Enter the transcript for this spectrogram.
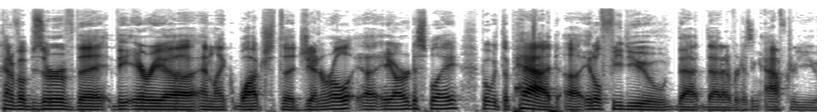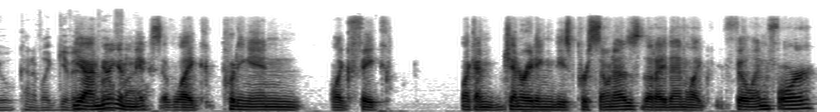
kind of observe the the area and like watch the general uh, AR display, but with the pad, uh, it'll feed you that that advertising after you kind of like give it. Yeah, I'm doing a mix of like putting in like fake, like I'm generating these personas that I then like fill in for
